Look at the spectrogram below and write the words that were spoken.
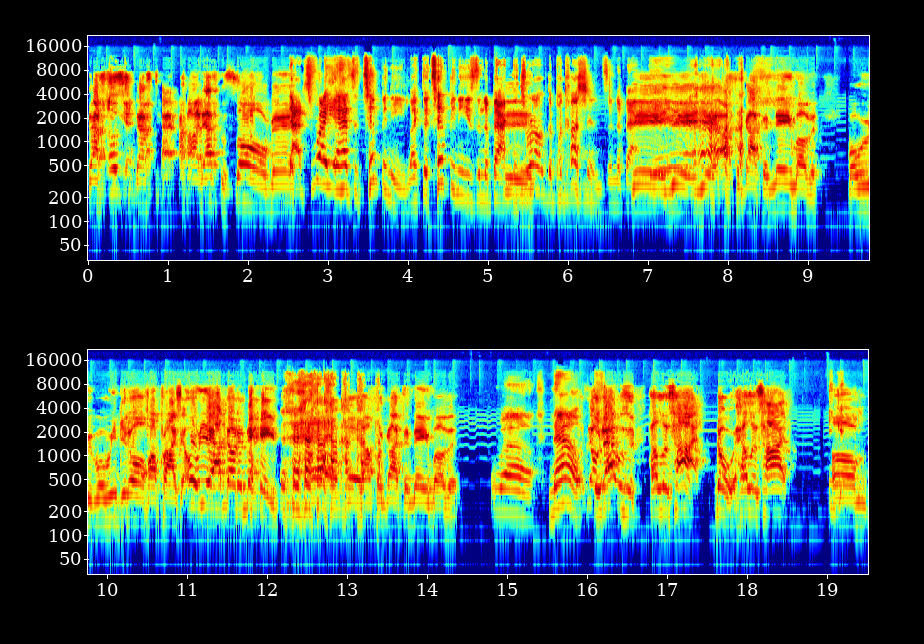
that's Okay. that's that's the song, man. That's right. It has a timpani, like the timpani's in the back, the Yeah. drum, the percussions in the back. yeah, yeah, yeah. I forgot the name of it. But when we, when we get off, I'll probably say, "Oh yeah, I know the name." oh man, I forgot the name of it. well, now No, that was Hell is Hot. No, Hell is Hot. Um,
